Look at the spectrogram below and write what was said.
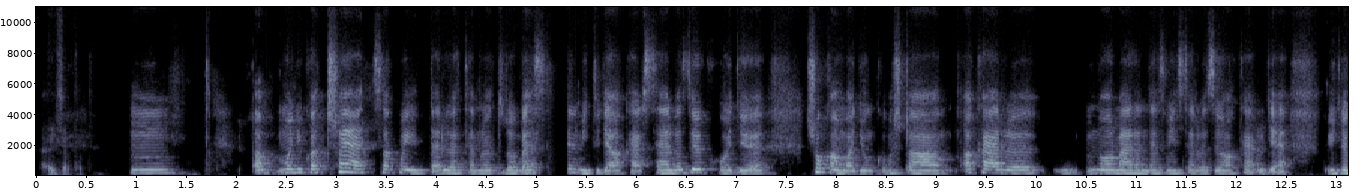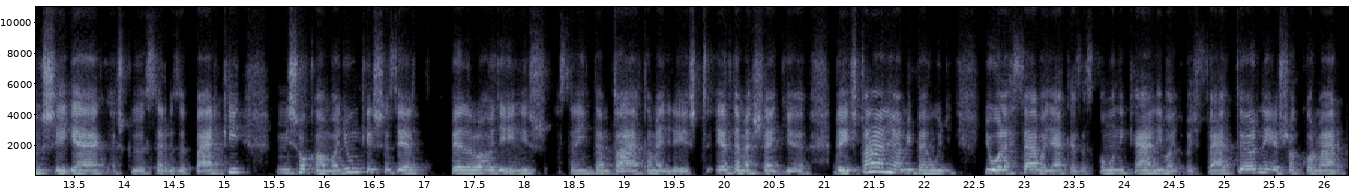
helyzetet? Mm, a, mondjuk a saját szakmai területemről tudok beszélni, mint ugye akár szervezők, hogy sokan vagyunk, most a, akár normál rendezvényszervező, akár ugye ügynökségek, esküvőszervezők, bárki, mi sokan vagyunk, és ezért például, hogy én is szerintem találtam egy részt, érdemes egy részt találni, amiben úgy jó leszel, vagy elkezdesz kommunikálni, vagy, vagy feltörni, és akkor már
